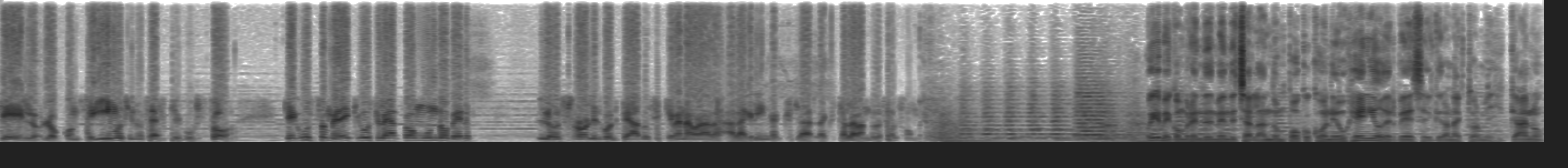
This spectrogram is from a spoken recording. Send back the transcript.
que lo, conseguimos y no sabes qué gusto, qué gusto me da y qué gusto le da a todo el mundo ver los roles volteados y que van ahora a la, gringa que es la, que está lavando las alfombras. Oye, me comprendes, Méndez, charlando un poco con Eugenio Derbez, el gran actor mexicano.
